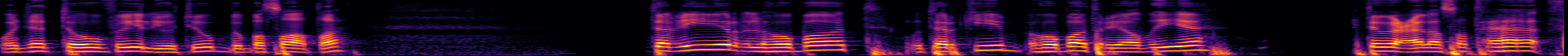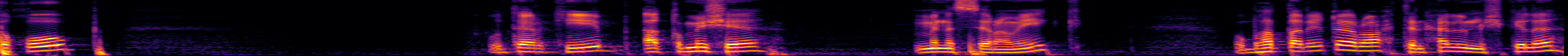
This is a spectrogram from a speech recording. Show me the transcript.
وجدته في اليوتيوب ببساطة. تغيير الهوبات وتركيب هوبات رياضية يحتوي على سطحها ثقوب وتركيب أقمشة من السيراميك. وبهالطريقة راح تنحل المشكلة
